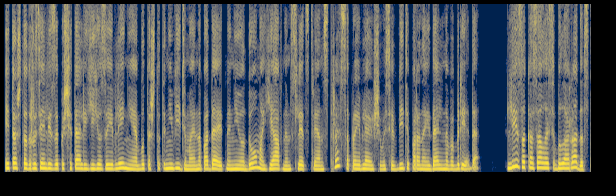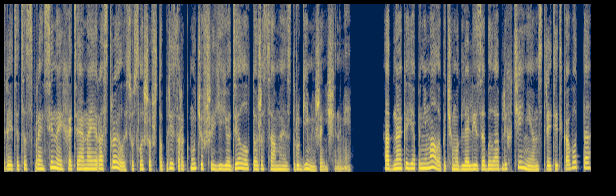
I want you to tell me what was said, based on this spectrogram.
и то, что друзья Лизы посчитали ее заявление, будто что-то невидимое нападает на нее дома, явным следствием стресса, проявляющегося в виде параноидального бреда. Лиза, казалось, была рада встретиться с Франсиной, хотя она и расстроилась, услышав, что призрак, мучивший ее, делал то же самое с другими женщинами. Однако я понимала, почему для Лизы было облегчением встретить кого-то,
